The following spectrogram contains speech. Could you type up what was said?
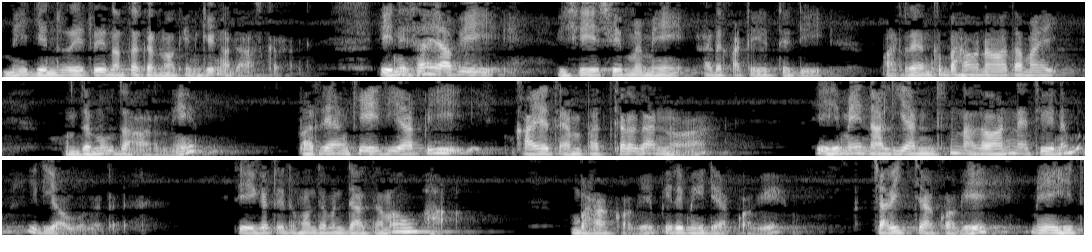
මේ ජෙනරේටරේ නතර කරනවා කියන එකෙන් අදහස් කරන්නේ. ඒ නිසායි අපි විශේෂයෙන්ම මේ වැඩ කටයුත්තේදී පර්යංක භාවනාව තමයි හොඳම උදාහරණේ. පර්යංකේදී අපි කය තැම්පත් කරගන්නවා. එහෙම නලියන්න නලවන්න නැති වෙන ඉරියව්වකට. ඒකට හොඳම දා තමයි උභා. උභාක් වගේ පිරමීඩයක් වගේ චරිත්‍යක් වගේ මේ හිත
